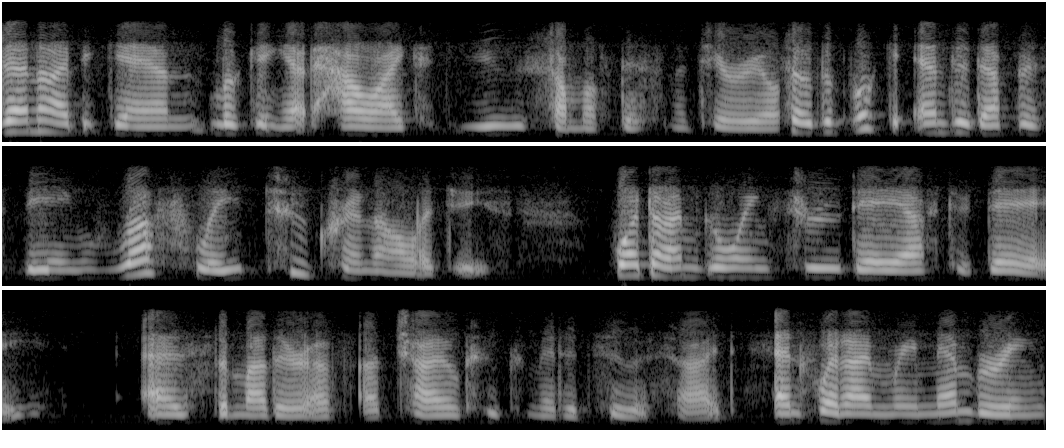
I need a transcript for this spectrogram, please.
then I began looking at how I could use some of this material. So the book ended up as being roughly two chronologies what I'm going through day after day as the mother of a child who committed suicide. And what I'm remembering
